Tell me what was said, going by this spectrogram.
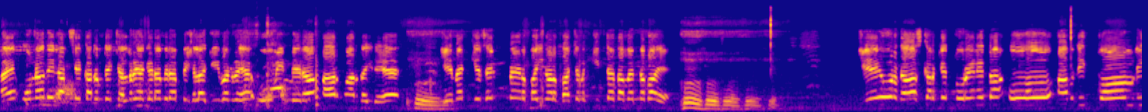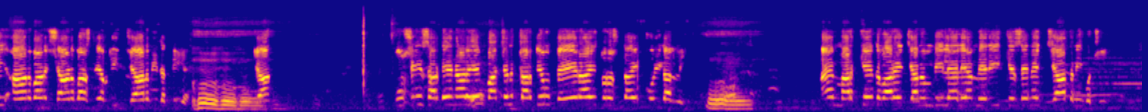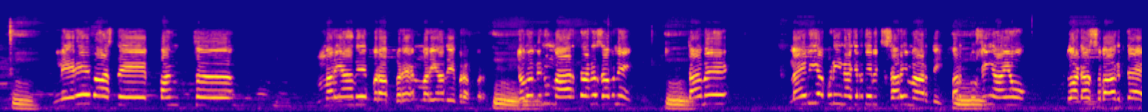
ਮੈਂ ਉਹਨਾਂ ਦੇ ਨਕਸ਼ੇ ਕਦਮ ਤੇ ਚੱਲ ਰਿਹਾ ਜਿਹੜਾ ਮੇਰਾ ਪਿਛਲਾ ਜੀਵਨ ਰਿਹਾ ਉਹ ਵੀ ਮੇਰਾ ਆਰ ਪਾਰ ਦਾ ਹੀ ਰਿਹਾ। ਜੇ ਮੈਂ ਕਿਸੇ ਭੈਣ ਭਾਈ ਨਾਲ ਬਚਨ ਕੀਤਾ ਤਾਂ ਮੈਂ ਨਿਭਾਇਆ। ਜੇ ਉਹ ਅਰਦਾਸ ਕਰਕੇ ਤੁਰੇ ਨੇ ਤਾਂ ਉਹ ਆਪਦੀ ਕੌਮ ਦੀ ਆਨ ਬਾਣ ਸ਼ਾਨ ਵਾਸਤੇ ਆਪਦੀ ਜਾਨ ਵੀ ਦਿੱਤੀ ਹੈ। ਤੁਸੀਂ ਸਾਡੇ ਨਾਲ ਇਹ ਬਚਨ ਕਰਦੇ ਹੋ ਦੇਰ ਆਏ ਦਰੁਸਤ ਆਏ ਕੋਈ ਗੱਲ ਨਹੀਂ। ਮੈਂ ਮਰ ਕੇ ਦੁਬਾਰੇ ਜਨਮ ਵੀ ਲੈ ਲਿਆ ਮੇਰੀ ਕਿਸੇ ਨੇ ਜਾਤ ਨਹੀਂ ਪੁੱਛੀ। ਮੇਰੇ ਵਾਸਤੇ ਪੰਥ ਮਰਿਆਂ ਦੇ ਬਰਾਬਰ ਹੈ ਮਰਿਆਂ ਦੇ ਬਰਾਬਰ। ਜਦੋਂ ਮੈਨੂੰ ਮਾਰਤਾ ਨਾ ਸਭ ਨੇ ਤਾਂ ਮੈਂ ਮੈਂ ਵੀ ਆਪਣੀ ਨਜ਼ਰ ਦੇ ਵਿੱਚ ਸਾਰੇ ਮਾਰਦੇ ਪਰ ਤੁਸੀਂ ਆਇਓ ਤੁਹਾਡਾ ਸਵਾਗਤ ਹੈ।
